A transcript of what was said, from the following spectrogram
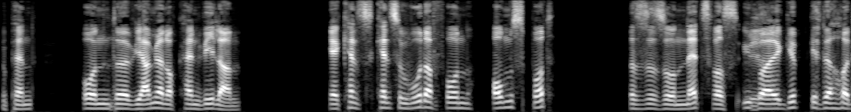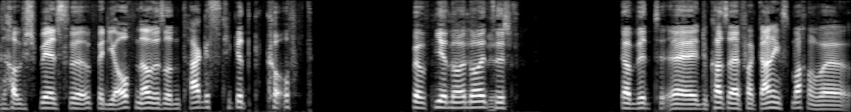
gepennt. Und äh, wir haben ja noch kein WLAN. Ja, kennst, kennst du Vodafone Homespot? Das ist so ein Netz, was überall gibt, genau. Da habe ich mir jetzt für, für die Aufnahme so ein Tagesticket gekauft. Für 4,99. Damit, äh, du kannst einfach gar nichts machen, weil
